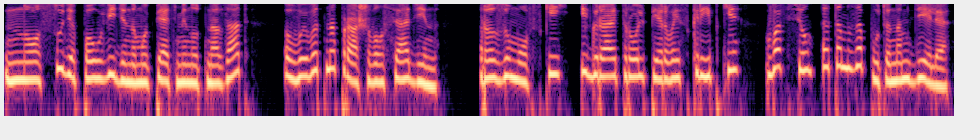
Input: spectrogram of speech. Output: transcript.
Но, судя по увиденному пять минут назад, вывод напрашивался один. Разумовский играет роль первой скрипки во всем этом запутанном деле.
